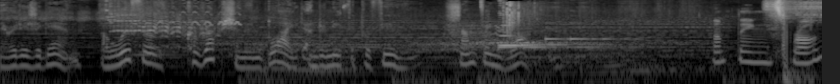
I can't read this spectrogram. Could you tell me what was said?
There it is again, a whiff of corruption and blight underneath the perfume. Something rotten. Something wrong?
